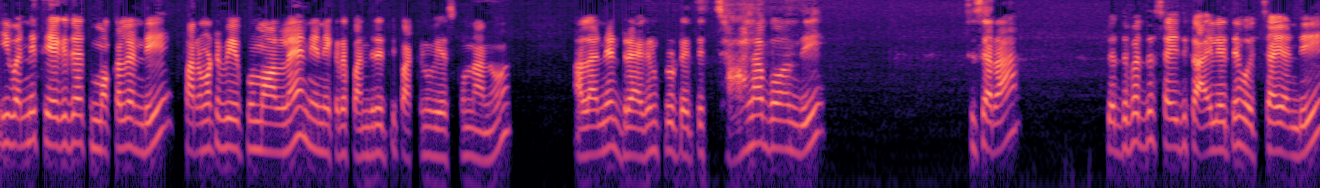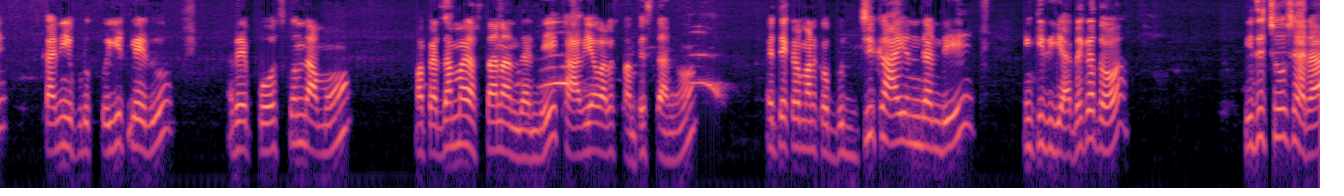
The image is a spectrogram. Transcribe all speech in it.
ఇవన్నీ తీగజాతి మొక్కలండి. పరమట వేపు మాలనే నేను ఇక్కడ పందిరెత్తి పక్కన వేసుకున్నాను. అలానే డ్రాగన్ ఫ్రూట్ అయితే చాలా బాగుంది. చూసారా? పెద్ద పెద్ద సైజు కాయలు అయితే వచ్చాయండి. కానీ ఇప్పుడు కొయ్యట్లేదు. రేపు కోసుకుందాము. మా పెద్దమ్మాయి వస్తానందండి. కావ్య వాళ్ళకి పంపిస్తాను. అయితే ఇక్కడ మనకు బుజ్జి కాయ ఉందండి. ఇంక ఇది ఎదగదో. ఇది చూసారా?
